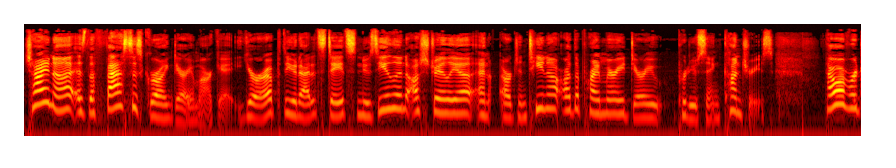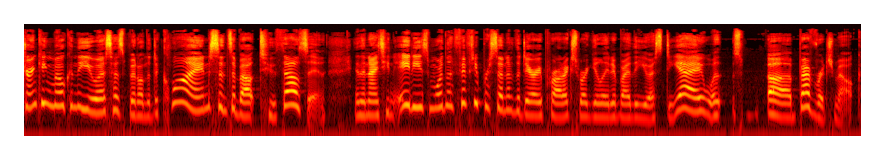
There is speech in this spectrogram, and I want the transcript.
China is the fastest growing dairy market. Europe, the United States, New Zealand, Australia, and Argentina are the primary dairy producing countries. However, drinking milk in the U.S. has been on the decline since about 2000. In the 1980s, more than 50% of the dairy products regulated by the USDA was uh, beverage milk.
